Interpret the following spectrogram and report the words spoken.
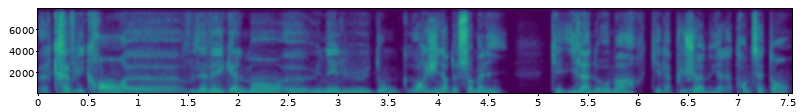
elle crève l'écran. Euh, vous avez également euh, une élue donc originaire de Somalie, qui est Ilan Omar, qui est la plus jeune, elle a 37 ans.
